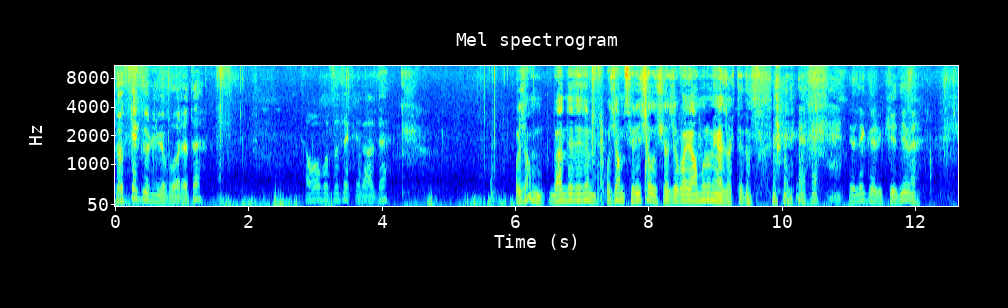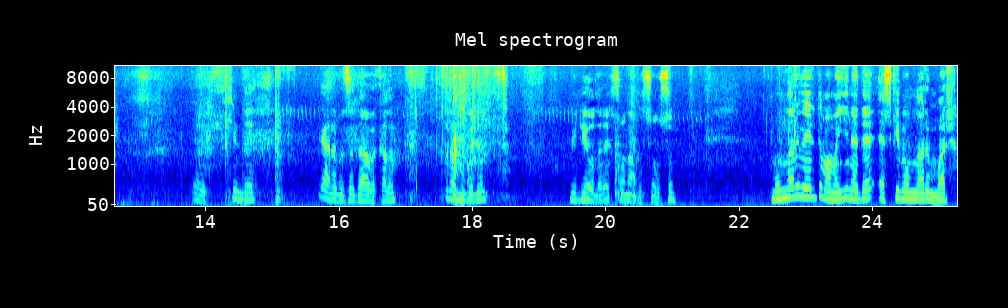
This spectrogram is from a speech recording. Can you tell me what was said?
Gökte gürlüyor bu arada. Hava bozacak herhalde. Hocam ben de dedim hocam seri çalışıyor acaba yağmur mu yağacak dedim. Öyle gözüküyor değil mi? Evet, şimdi yarımıza daha bakalım. Bu da bugünün video olarak son arısı olsun. Mumları verdim ama yine de eski mumlarım var.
